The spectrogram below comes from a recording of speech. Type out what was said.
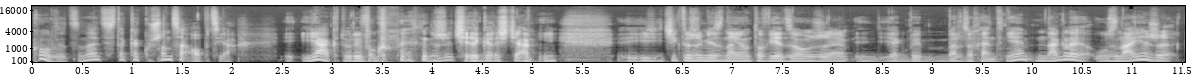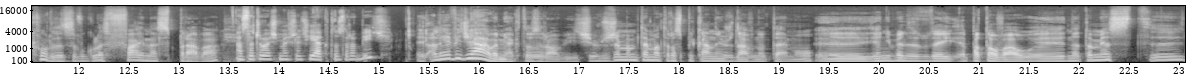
kurde, to nawet jest taka kusząca opcja ja, który w ogóle życie garściami i ci, którzy mnie znają, to wiedzą, że jakby bardzo chętnie, nagle uznaję, że kurde, to w ogóle fajna sprawa. A zacząłeś myśleć, jak to zrobić? Ale ja wiedziałem, jak to zrobić, że mam temat rozpykany już dawno temu. Y, ja nie będę tutaj epatował, y, natomiast y,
